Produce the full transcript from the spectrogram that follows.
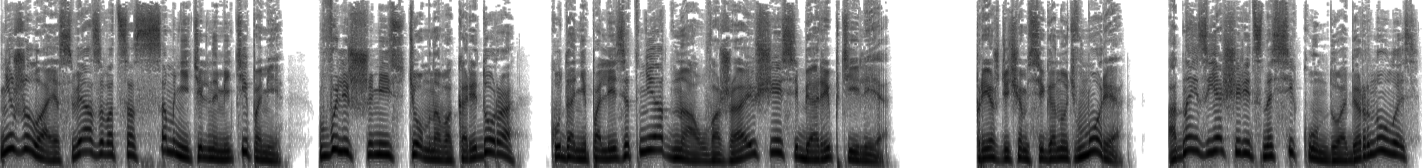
не желая связываться с сомнительными типами, вылезшими из темного коридора, куда не полезет ни одна уважающая себя рептилия. Прежде чем сигануть в море, Одна из ящериц на секунду обернулась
